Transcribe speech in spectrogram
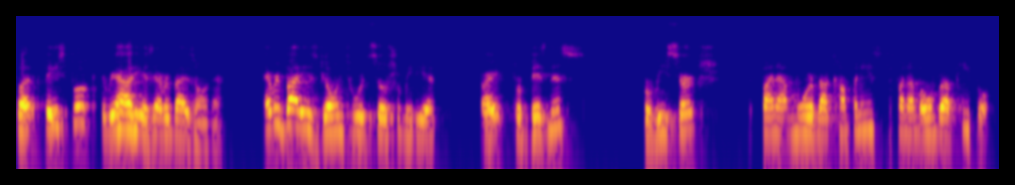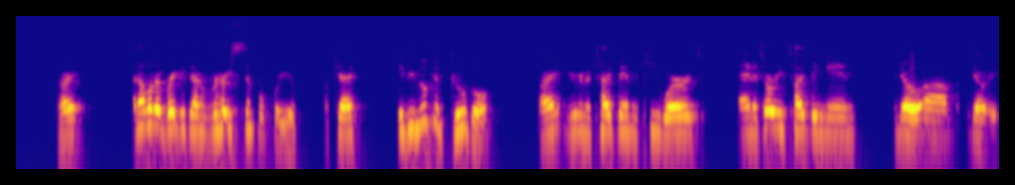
But Facebook, the reality is everybody's on there. Everybody is going towards social media, right, for business, for research, to find out more about companies, to find out more about people, all right? And I want to break it down very simple for you, okay? If you look at Google, all right, you're going to type in the keywords, and it's already typing in, you know, um, you know, it,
